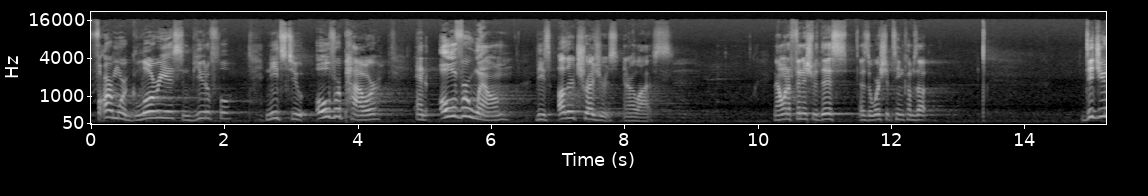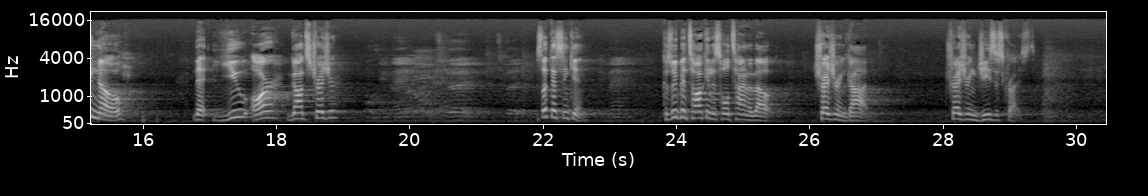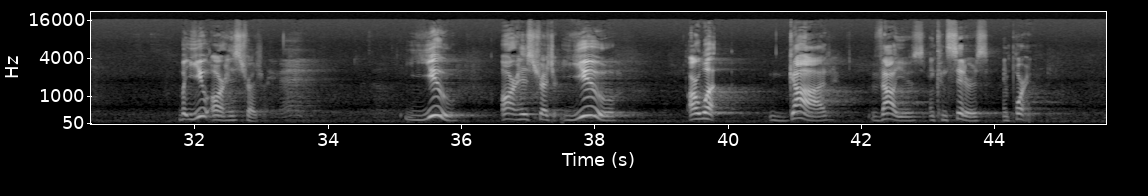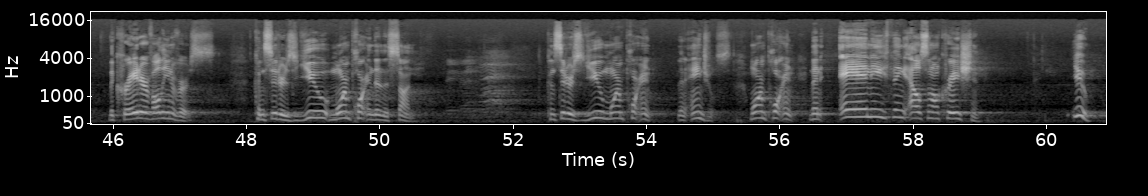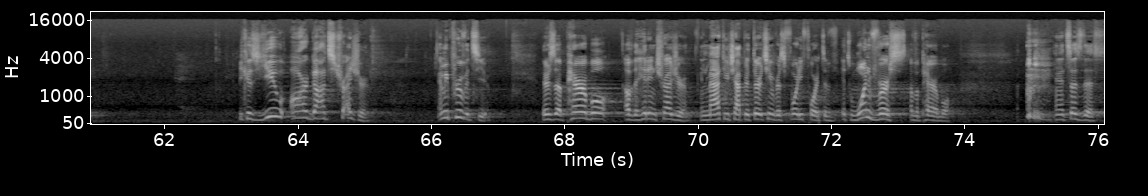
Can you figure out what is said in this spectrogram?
far more glorious and beautiful, needs to overpower and overwhelm these other treasures in our lives. Now, I want to finish with this as the worship team comes up. Did you know that you are God's treasure? Let's let that sink in. Because we've been talking this whole time about treasuring God treasuring Jesus Christ. but you are his treasure. You are his treasure. You are what God values and considers important. The creator of all the universe considers you more important than the sun, considers you more important than angels, more important than anything else in all creation. You. Because you are God's treasure. Let me prove it to you. There's a parable of the hidden treasure in Matthew chapter 13, verse 44. It's, a, it's one verse of a parable. and it says this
